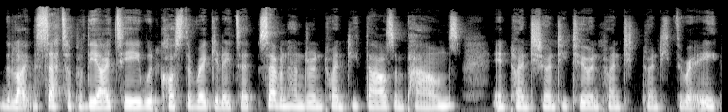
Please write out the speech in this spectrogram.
the, like the setup of the IT would cost the regulator seven hundred twenty thousand pounds in twenty twenty two and twenty twenty three,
